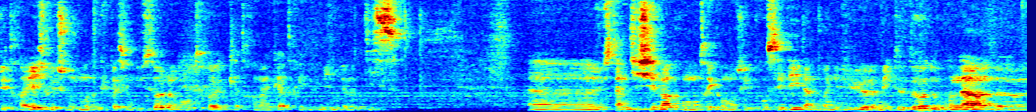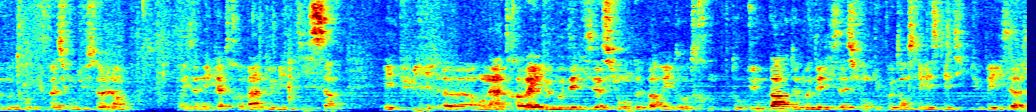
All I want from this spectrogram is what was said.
J'ai travaillé sur les changements d'occupation du sol entre 84 et 2010. Euh, juste un petit schéma pour montrer comment j'ai procédé d'un point de vue euh, méthodo. Donc on a notre occupation du sol dans les années 80-2010 et puis, euh, on a un travail de modélisation de part et d'autre. Donc, d'une part, de modélisation du potentiel esthétique du paysage,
